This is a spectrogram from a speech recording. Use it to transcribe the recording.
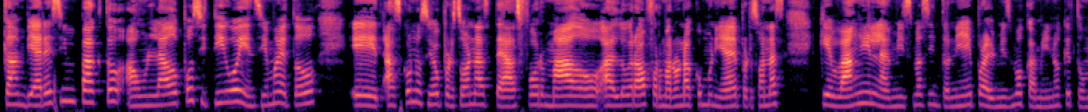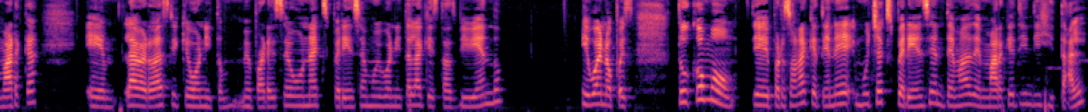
cambiar ese impacto a un lado positivo y encima de todo, eh, has conocido personas, te has formado, has logrado formar una comunidad de personas que van en la misma sintonía y por el mismo camino que tu marca. Eh, la verdad es que qué bonito, me parece una experiencia muy bonita la que estás viviendo. Y bueno, pues tú como eh, persona que tiene mucha experiencia en temas de marketing digital,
